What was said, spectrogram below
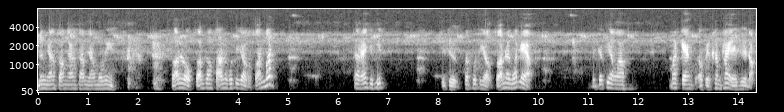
หนึ่งอย่างสองอย่างสามอย่างบ่มีสอนโลกสอนสองสามพระพุทธเจ้าสอนมัดถ้าไหนสิพิษสิถือพระพุทธเจ้าสอนไว้หมดแล้ว เป็นจะเพียงว่ามาแกงเอาเป็นคำไทยคือดอก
